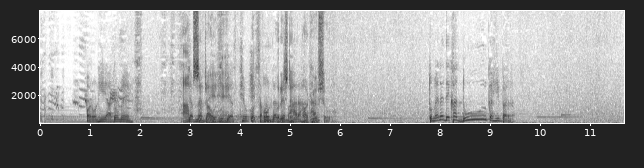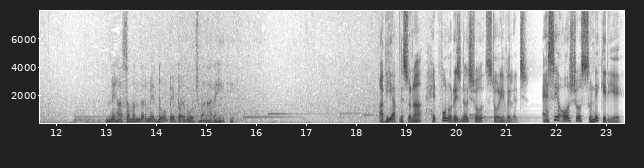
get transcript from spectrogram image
और उन्हीं यादों में आप जब मैं बाबूजी की अस्थियों को समंदर में बहा रहा था। तो मैंने देखा दूर कहीं पर नेहा समंदर में दो पेपर बोट्स बना रही थी। अभी आपने सुना headphone original show story village. ऐसे और शो सुनने के लिए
